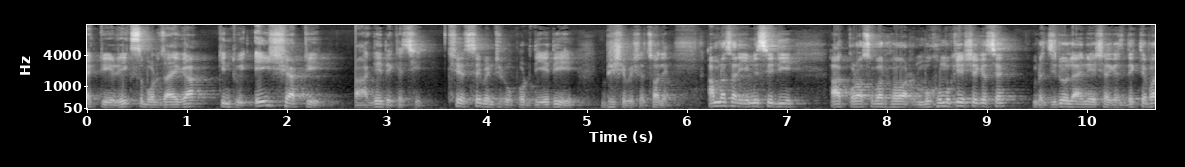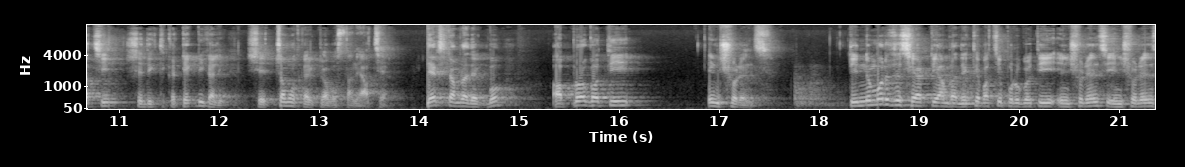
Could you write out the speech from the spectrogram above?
একটি রিক্সবল জায়গা, কিন্তু এই শেয়ারটি আগে দেখেছি, সে সেভেন্টির উপর দিয়ে দিয়ে ভেসে ভেসে চলে। আমরা স্যার এমএসিডি ক্রস ওভার হওয়ার মুখোমুখি এসে গেছে, আমরা জিরো লাইনে এসে গেছে, দেখতে পাচ্ছি, সেদিক থেকে টেকনিক্যালি সে চমৎকার একটি অবস্থানে আছে। নেক্সট আমরা দেখব, অপ্রগতি ইন্স্যুরেন্স তিন নম্বরে যে শেয়ারটি আমরা দেখতে পাচ্ছি, প্রগতি ইন্স্যুরেন্স ইন্স্যুরেন্স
